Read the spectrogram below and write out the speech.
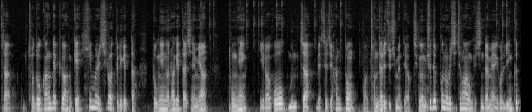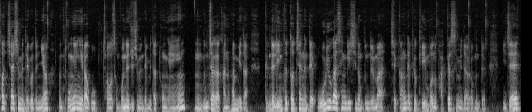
자 저도 깡 대표와 함께 힘을 실어 드리겠다 동행을 하겠다 하시면 동행이라고 문자 메시지 한 통 전달해 주시면 돼요. 지금 휴대폰으로 시청하고 계신다면 이걸 링크 터치하시면 되거든요. 동행이라고 적어서 보내주시면 됩니다. 동행 음, 문자가 가능합니다. 근데 링크 터치했는데 오류가 생기시는 분들만 제 깡 대표 개인 번호 바뀌었습니다, 여러분들. 이제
